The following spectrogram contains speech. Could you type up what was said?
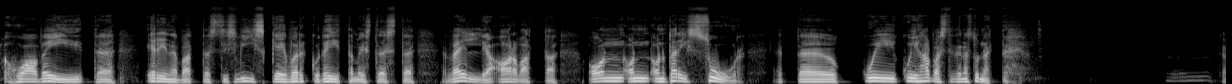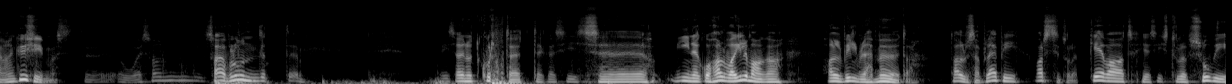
Huawei'd erinevatest siis 5G võrkude ehitamistest välja arvata, on, on, on päris suur. et eh, kui, kui halvasti te ennast tunnete? tänan küsimast. õues on, sajab lund, et ei saa ainult kurta, et ega siis äh, nii nagu halva ilmaga halb ilm läheb mööda. Talv saab läbi, varsti tuleb kevad ja siis tuleb suvi,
